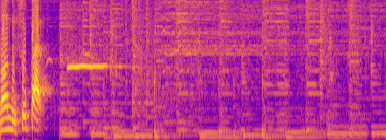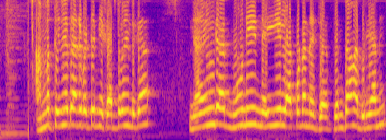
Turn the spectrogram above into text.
బాగుంది సూపర్. అమ్మ తినేదాన్ని బట్టి మీకు అర్థమైందిగా? న్యాయంగా నూనె నెయ్యి లేకుండా నేను చే- తింటానా బిర్యానీ?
